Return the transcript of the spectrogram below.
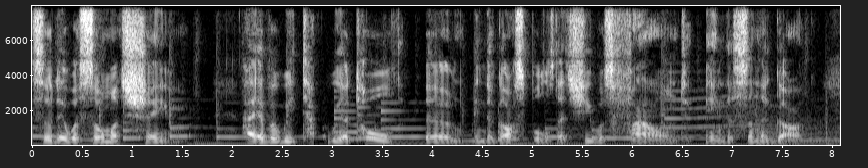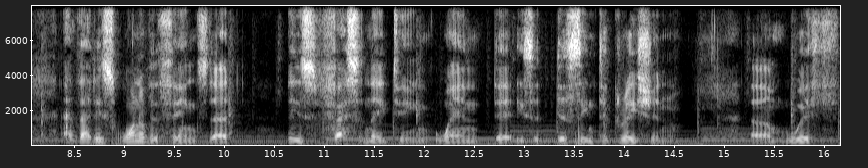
So there was so much shame. However, we, t- we are told um, in the Gospels that she was found in the synagogue. And that is one of the things that is fascinating when there is a disintegration um, with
